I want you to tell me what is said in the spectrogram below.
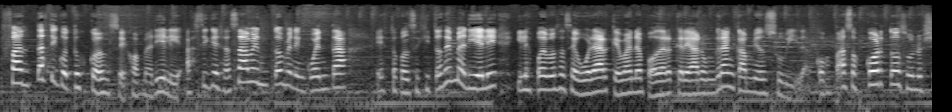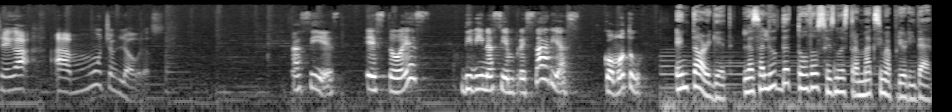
Fantástico tus consejos, Marieli. Así que ya saben, tomen en cuenta estos consejitos de Marieli y les podemos asegurar que van a poder crear un gran cambio en su vida. Con pasos cortos uno llega a muchos logros. Así es. Esto es Divinas y Empresarias como tú. En Target, la salud de todos es nuestra máxima prioridad.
